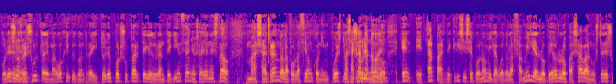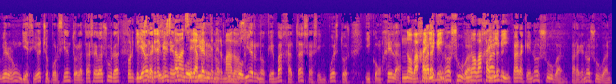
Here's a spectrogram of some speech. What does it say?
Por eso Eh. resulta demagógico y contradictorio por su parte que durante 15 años hayan estado masacrando a la población con impuestos y sobre todo en etapas de crisis económica cuando las familias lo peor lo pasaban, ustedes subieron un 18% la tasa de basura Porque y ahora que viene un gobierno, un gobierno que baja tasas e impuestos y congela No baja el para IBI. que no suban No baja el para, IBI. para que no suban para que no suban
